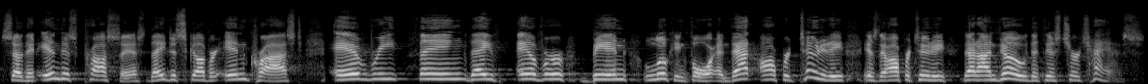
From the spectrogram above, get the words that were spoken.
So that in this process, they discover in Christ everything they've ever been looking for. And that opportunity is the opportunity that I know that this church has.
